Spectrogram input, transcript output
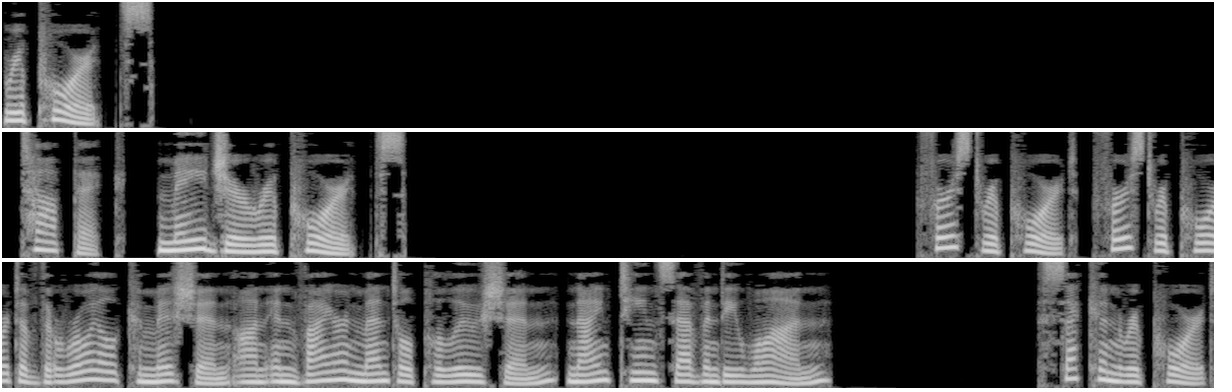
Reports Major reports First report, first report of the Royal Commission on Environmental Pollution 1971. Second report,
